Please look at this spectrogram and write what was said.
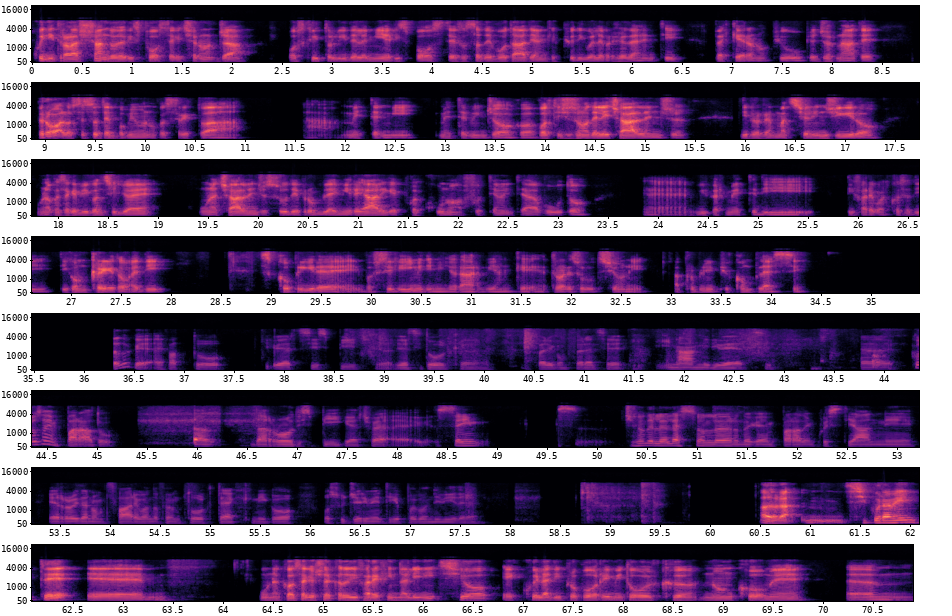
quindi tralasciando le risposte che c'erano già, ho scritto lì delle mie risposte, sono state votate anche più di quelle precedenti perché erano più, più aggiornate, però allo stesso tempo mi avevano costretto a, a mettermi, mettermi, in gioco. A volte ci sono delle challenge di programmazione in giro, una cosa che vi consiglio è una challenge su dei problemi reali che qualcuno effettivamente ha avuto, eh, vi permette di, di, fare qualcosa di, di concreto e di scoprire i vostri limiti, migliorarvi anche, trovare soluzioni a problemi più complessi. Dato che hai fatto diversi speech, diversi talk, varie conferenze in anni diversi, eh, cosa hai imparato da, dal ruolo di speaker? Cioè, eh, sei, ci sono delle lesson learned che hai imparato in questi anni, errori da non fare quando fai un talk tecnico o suggerimenti che puoi condividere? Allora, sicuramente eh, una cosa che ho cercato di fare fin dall'inizio è quella di proporre i miei talk non come ehm,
